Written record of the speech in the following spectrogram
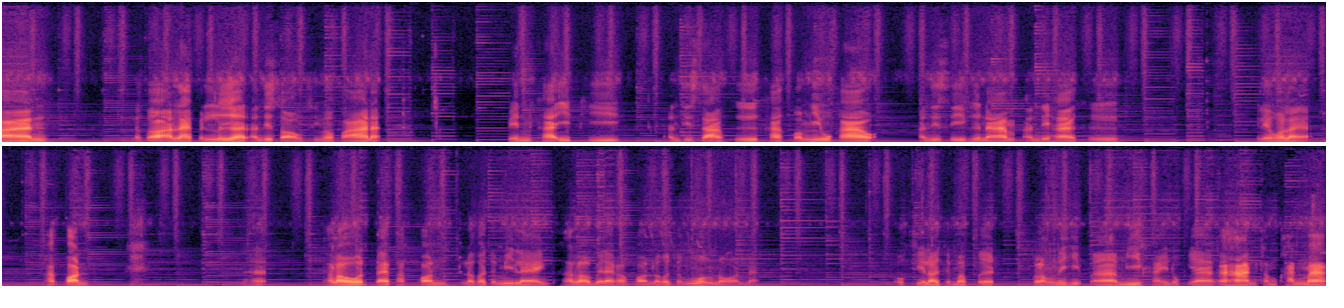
าน แล้วก็อันแรกเป็นเลือด อันที่สองสีฟ้าๆน่ะ เป็นค่า EP อันที่สามคือค่าความหิวข้าว อันที่สี่คือน้ำ อันที่ห้าคือเรียกว่าอะไรอะพักผ่อนนะฮะ ถ้าเราได้พักผ่อนเราก็จะมีแรง ถ้าเราไม่ได้พักผ่อนเราก็จะง่วงนอนนะโอเคเราจะมาเปิดกล่องในหีบอ่ามีไข่นกย่างอาหารสำคัญมาก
